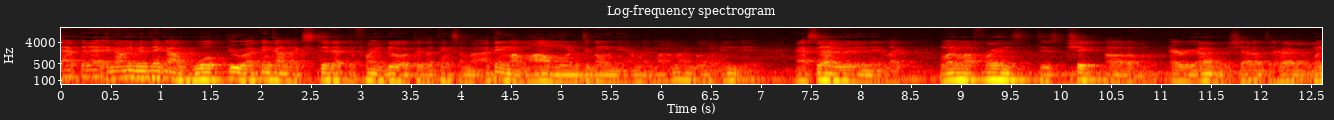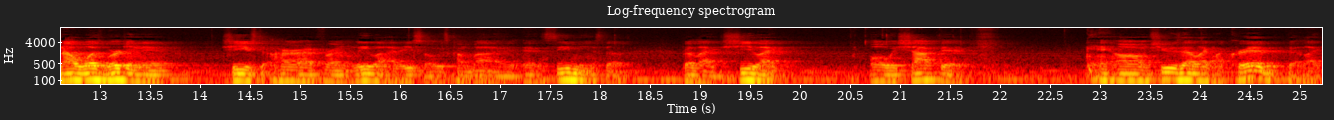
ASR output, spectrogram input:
after that, and I don't even think I walked through. I think I like stood at the front door because I think somebody, I think my mom wanted to go in there. I'm like, mom, I'm not going in there. And I still haven't been in there. Like one of my friends, this chick, um, Ariana, shout out to her. When I was working there, she used to, her her friend Leela, they used to always come by and see me and stuff. But like she like always shopped there. And um, she was at like my crib at like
